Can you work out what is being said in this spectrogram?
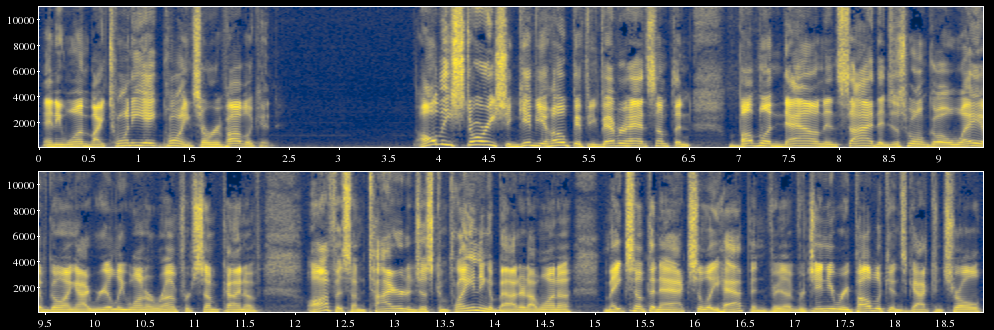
And he won by 28 points, a Republican. All these stories should give you hope if you've ever had something bubbling down inside that just won't go away of going, I really want to run for some kind of office. I'm tired of just complaining about it. I want to make something actually happen. Virginia Republicans got control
